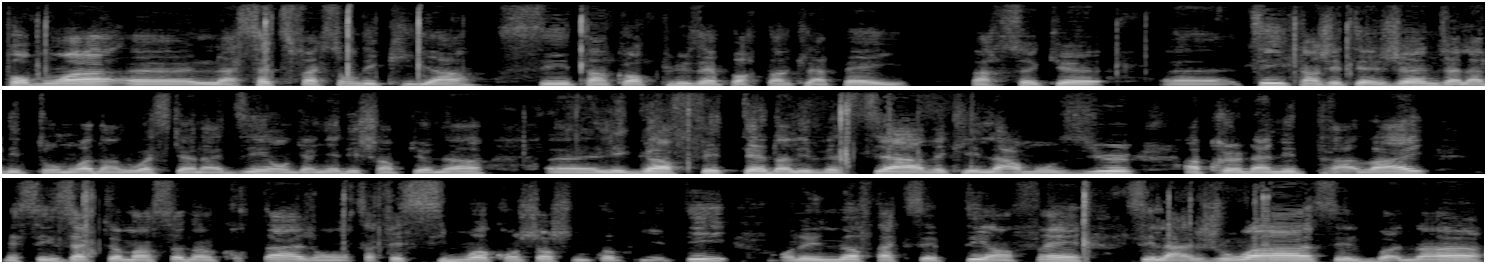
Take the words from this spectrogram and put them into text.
pour moi, euh, la satisfaction des clients, c'est encore plus important que la paye. Parce que, euh, tu sais, quand j'étais jeune, j'allais à des tournois dans l'Ouest canadien, on gagnait des championnats. Euh, les gars fêtaient dans les vestiaires avec les larmes aux yeux après une année de travail. Mais c'est exactement ça dans le courtage. On, ça fait six mois qu'on cherche une propriété, on a une offre acceptée enfin. C'est la joie, c'est le bonheur.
